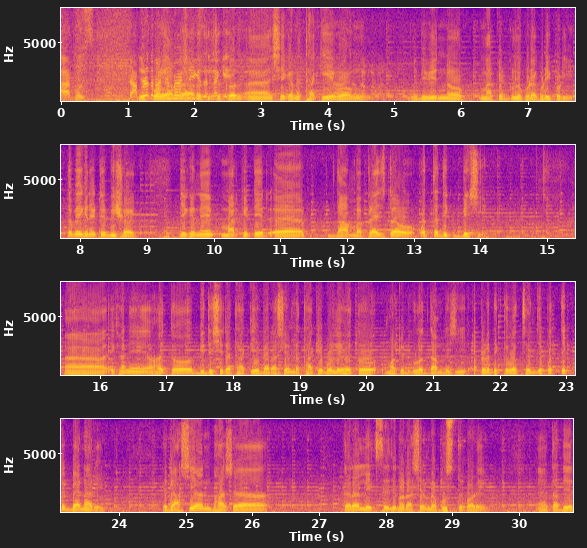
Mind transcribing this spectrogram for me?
আরমুজ। আপনারা আমরা নাকি? সেখানে থাকি এবং বিভিন্ন মার্কেটগুলো ঘোরাঘুরি করি। তবে এখানে একটা বিষয় যেখানে মার্কেটের দাম বা প্রাইসটাও অত্যাধিক বেশি। এখানে হয়তো বিদেশিরা থাকে বা রাশিয়ানরা থাকে বলে হয়তো মার্কেটগুলোর দাম বেশি। আপনারা দেখতে পাচ্ছেন যে প্রত্যেকটা ব্যানারে রাশিয়ান ভাষা তারা লেখছে যেন রাশিয়ানরা বুঝতে পারে। তাদের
